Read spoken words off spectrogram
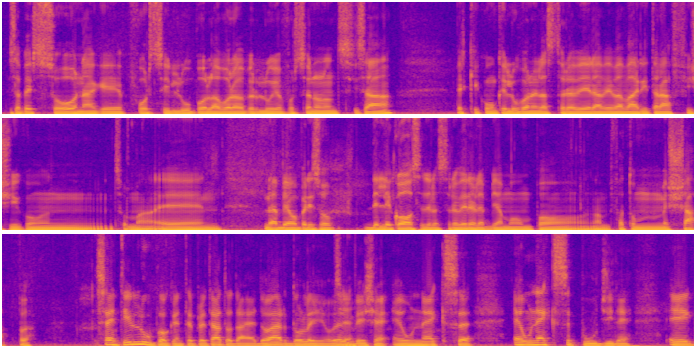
questa persona che forse il lupo lavorava per lui o forse no, non si sa, perché comunque il lupo nella storia vera aveva vari traffici, con, insomma, noi abbiamo preso delle cose della storia vera e le abbiamo un po' abbiamo fatto un mashup. Senti, il lupo che è interpretato da Edoardo Leo Sì. invece è un ex, è un ex pugile. E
